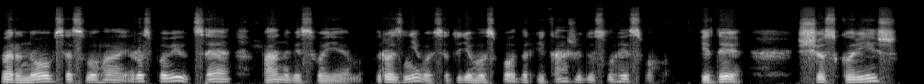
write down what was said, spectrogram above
Вернувся слуга і розповів це панові своєму. Рознівався тоді господар і каже до слуги свого Іди, що скоріш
